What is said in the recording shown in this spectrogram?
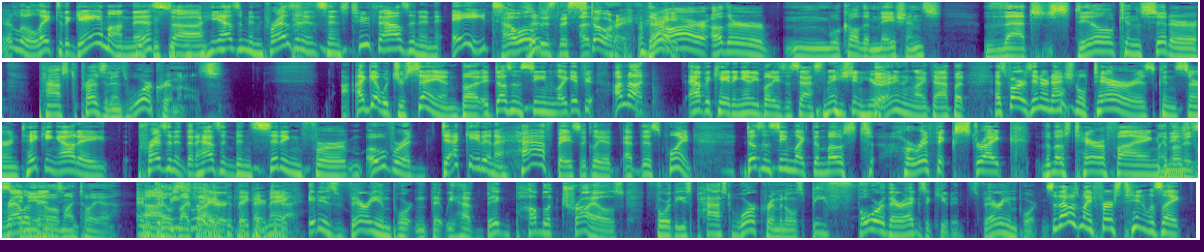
they're a little late to the game on this. Uh, he hasn't been president since 2008. How old There's- is this story? There Right. are other, mm, we'll call them nations, that still consider past presidents war criminals. I get what you're saying, but it doesn't seem like if you I'm not advocating anybody's assassination here Yeah. or anything like that, but as far as international terror is concerned, taking out a president that hasn't been sitting for over a decade and a half basically at, at this point doesn't seem like the most horrific strike, the most terrifying, My the name most is relevant Inigo Montoya. And Uh, to be clear, that they could prepared to make. it is very important that we have big public trials for these past war criminals before they're executed. It's very important. So that was my first hint was like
